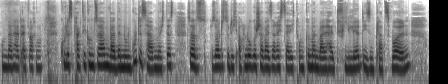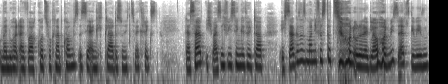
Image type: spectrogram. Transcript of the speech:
um dann halt einfach ein cooles Praktikum zu haben, weil wenn du ein gutes haben möchtest, solltest, solltest du dich auch logischerweise rechtzeitig darum kümmern, weil halt viele diesen Platz wollen. Und wenn du halt einfach kurz vor knapp kommst, ist ja eigentlich klar, dass du nichts mehr kriegst. Deshalb, ich weiß nicht, wie ich es hingekriegt habe. Ich sage, es ist Manifestation oder der Glaube an mich selbst gewesen.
